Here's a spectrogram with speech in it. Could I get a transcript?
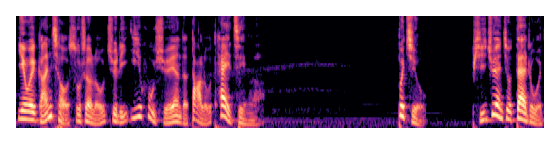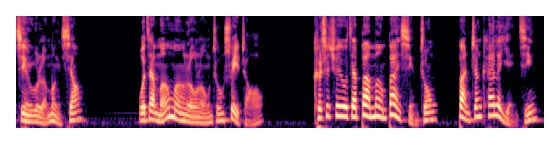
因为赶巧宿舍楼距离医护学院的大楼太近了。不久，疲倦就带着我进入了梦乡，我在朦朦胧胧中睡着，可是却又在半梦半醒中半睁开了眼睛，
